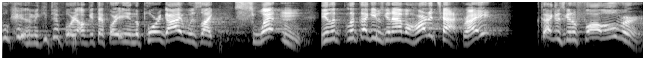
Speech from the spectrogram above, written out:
okay, let me get that for you. I'll get that for you. And the poor guy was like sweating. He looked, looked like he was going to have a heart attack, right? Looked like he was going to fall over.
